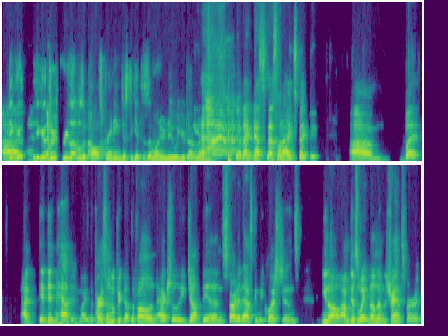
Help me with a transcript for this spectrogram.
You didn't, go, uh, you didn't go through three levels of call screening just to get to someone who knew what you're talking yeah. about. that's that's what I expected. Um, but I it didn't happen. Like the person who picked up the phone actually jumped in, started asking me questions. You know, I'm just waiting on them to transfer it,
